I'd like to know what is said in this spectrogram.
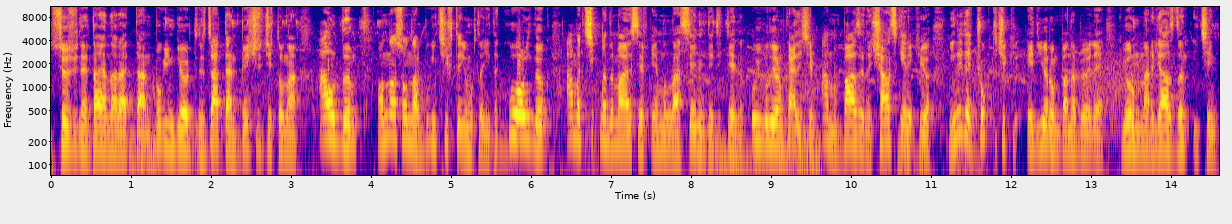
sözüne dayanaraktan. Bugün gördünüz zaten 500 jetona aldım. Ondan sonra bugün çifte yumurtayı da koyduk. Ama çıkmadı maalesef Emrullah senin dediklerini uyguluyorum kardeşim. Ama bazen de şans gerekiyor. Yine de çok teşekkür ediyorum bana böyle yorumlar yazdığın için.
